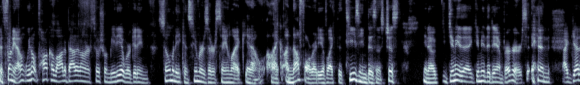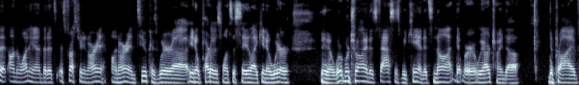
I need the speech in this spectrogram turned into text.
it's funny. I don't we don't talk a lot about it on our social media. We're getting so many consumers that are saying like you know like enough already of like the teasing business. Just you know, give me the give me the damn burgers. And I get it on the one hand, but it's it's frustrating on our on our end too because we're uh, you know part of us wants to say like you know we're you know we're we're trying as fast as we can. It's not that we're we are trying to deprive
